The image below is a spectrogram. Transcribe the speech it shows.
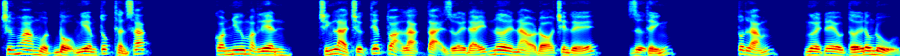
Trương Hoa một bộ nghiêm túc thần sắc. Còn như Mạc Liên, chính là trực tiếp tọa lạc tại dưới đáy nơi nào đó trên ghế, dự thính. Tốt lắm, người đều tới đông đủ,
